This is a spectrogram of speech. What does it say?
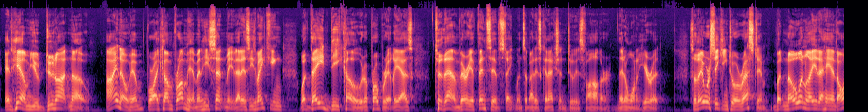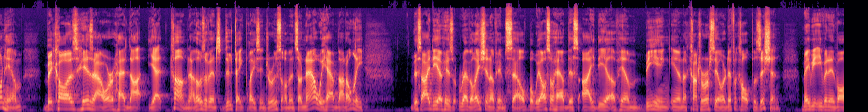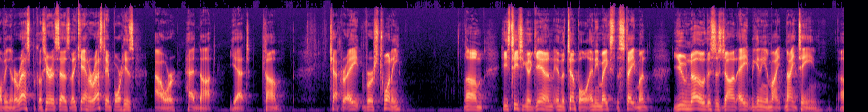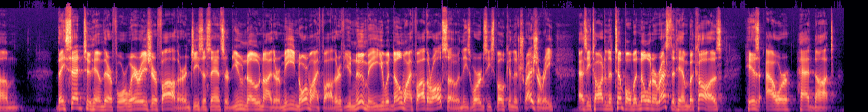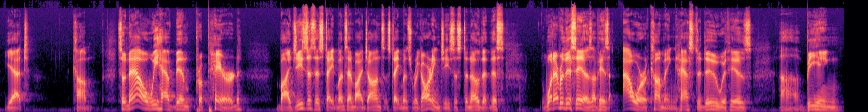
and him you do not know. I know him, for I come from him, and he sent me. That is, he's making what they decode appropriately as to them very offensive statements about his connection to his father. They don't want to hear it. So they were seeking to arrest him, but no one laid a hand on him because his hour had not yet come. Now, those events do take place in Jerusalem. And so now we have not only this idea of his revelation of himself, but we also have this idea of him being in a controversial or difficult position maybe even involving an arrest, because here it says they can't arrest him for his hour had not yet come. Chapter 8, verse 20, um, he's teaching again in the temple, and he makes the statement You know, this is John 8, beginning in 19. Um, they said to him, therefore, Where is your Father? And Jesus answered, You know neither me nor my Father. If you knew me, you would know my Father also. And these words he spoke in the treasury as he taught in the temple, but no one arrested him because his hour had not yet come. So now we have been prepared by Jesus' statements and by John's statements regarding Jesus to know that this, whatever this is of his hour coming, has to do with his uh, being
